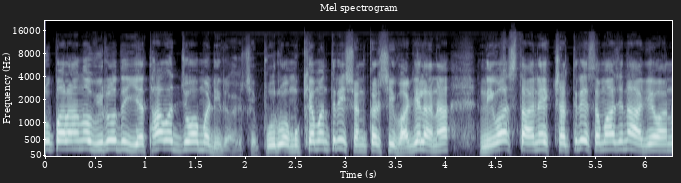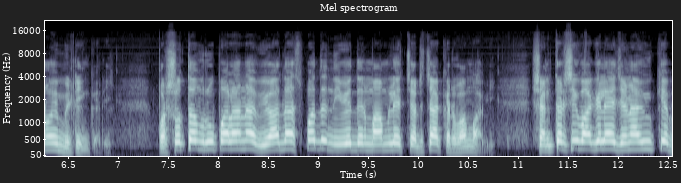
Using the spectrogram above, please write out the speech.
રૂપાલાનો વિરોધ યથાવત જોવા મળી રહ્યો છે. પૂર્વ મુખ્યમંત્રી શંકરસિંહ વાઘેલાના નિવાસ સ્થાને ક્ષત્રિય સમાજના આગેવાનોએ મિટિંગ કરી. પરસોત્તમ રૂપાલાના વિવાદાસ્પદ નિવેદન મામલે ચર્ચા કરવામાં આવી. શંકરસિંહ વાઘેલાએ જણાવ્યું કે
